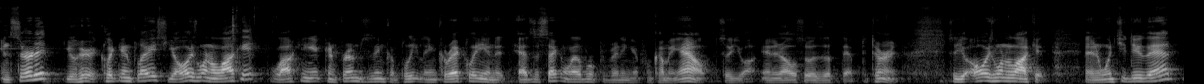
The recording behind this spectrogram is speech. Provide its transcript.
insert it, you'll hear it click in place. You always want to lock it. Locking it confirms it's in completely and correctly, and it adds a second level, preventing it from coming out. So you, and it also is a theft deterrent. So you always want to lock it. And once you do that,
